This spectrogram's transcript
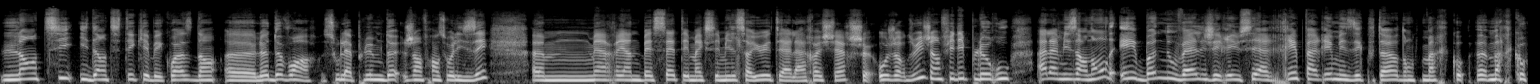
l'anti-identité québécoise dans euh, Le Devoir, sous la plume de Jean-François Lisée. Euh, Marianne Bessette et Maximile Soyeux étaient à la recherche aujourd'hui. Jean-Philippe Leroux à la mise en onde. Et bonne nouvelle, j'ai réussi à réparer mes écouteurs, donc Marco, Marco,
